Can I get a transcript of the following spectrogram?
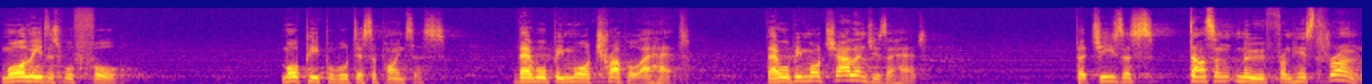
More leaders will fall, more people will disappoint us. There will be more trouble ahead, there will be more challenges ahead. But Jesus doesn't move from his throne.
